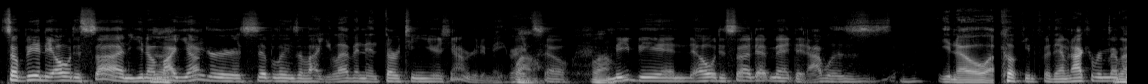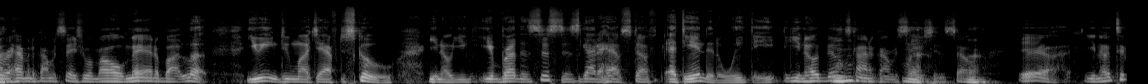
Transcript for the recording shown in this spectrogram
So being the oldest son, you know, Yeah. my younger siblings are like 11 and 13 years younger than me, right? Wow. So Wow. me being the oldest son, that meant that I was, you know, uh, cooking for them. And I can remember Right. having a conversation with my old man about, look, you eating too much after school. You know, you, your brothers and sisters got to have stuff at the end of the week to eat. You know, those Mm-hmm. kind of conversations. So. Yeah, you know, it took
